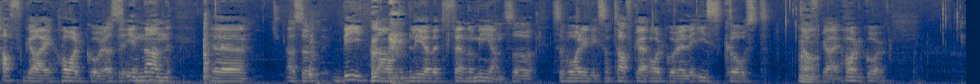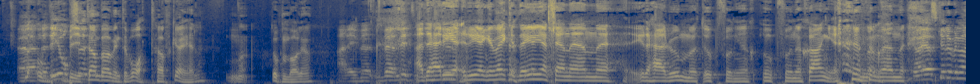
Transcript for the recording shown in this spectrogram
tough guy, hardcore. Alltså innan eh, alltså beatdown blev ett fenomen så, så var det liksom tough guy, hardcore eller East Coast tough Ja. guy, hardcore. Men, och men det är också... beatdown behöver inte vara tough guy heller. nej. Uppenbarligen. Ja, det är vä- väldigt... Ja, det här re regelverket, det är ju egentligen en, eh, i det här rummet uppfunnen, uppfunnen genre. Men Ja, jag skulle vilja,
